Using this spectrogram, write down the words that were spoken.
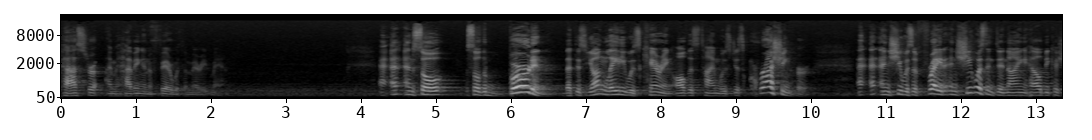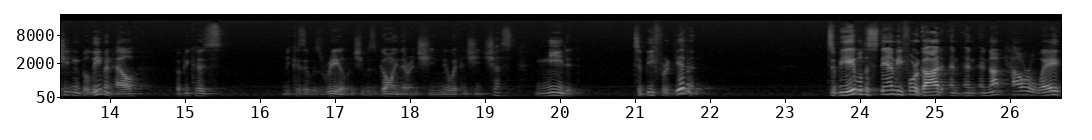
Pastor, I'm having an affair with a married man. And, and so, so the burden that this young lady was carrying all this time was just crushing her. And she was afraid. And she wasn't denying hell because she didn't believe in hell, but because, because it was real and she was going there and she knew it and she just needed to be forgiven. To be able to stand before God and, and, and not cower away,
